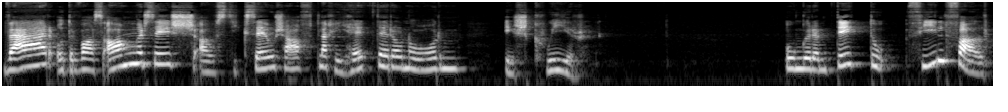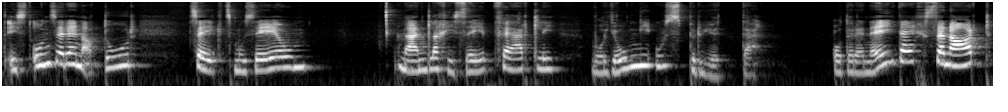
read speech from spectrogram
Wer oder was anders ist als die gesellschaftliche Heteronorm, ist queer. Unter dem Titel Vielfalt ist unsere Natur zeigt das Museum männliche Seepferdli, wo Junge ausbrüten. Oder eine Eidechsenart,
